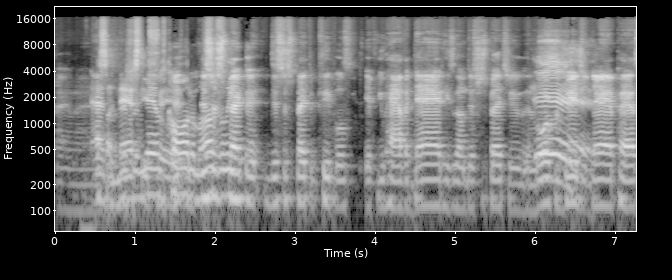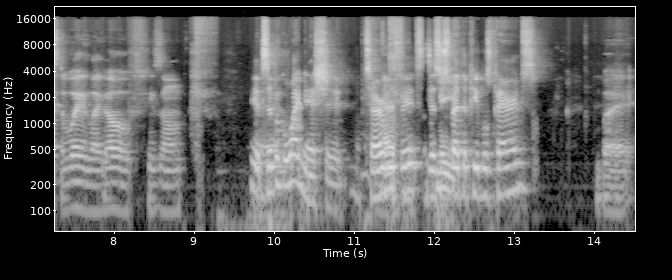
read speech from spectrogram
Hey. That's a After Vince nasty McMahon was calling him ugly. disrespecting disrespecting people's if you have a dad, he's gonna disrespect you. And Lord forbid your dad passed away, like, oh, he's on Yeah, typical white man shit. Terrible That's fits, disrespecting people's parents but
